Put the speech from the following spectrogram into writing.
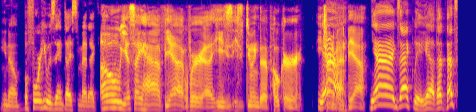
You know, before he was anti-Semitic. oh yes i have yeah where uh, he's he's doing the poker Yeah, tournament yeah yeah, exactly. Yeah, that that's.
